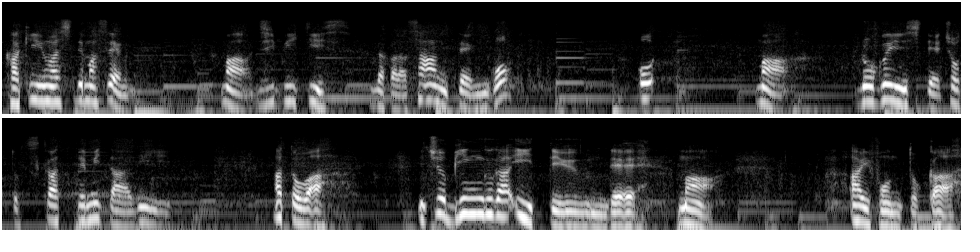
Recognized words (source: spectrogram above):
課金はしてません。まあ GPT だから3.5をまあ、ログインしてちょっと使ってみたり、あとは、一応 Bing がいいっていうんで、まあ、iPhone とか、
